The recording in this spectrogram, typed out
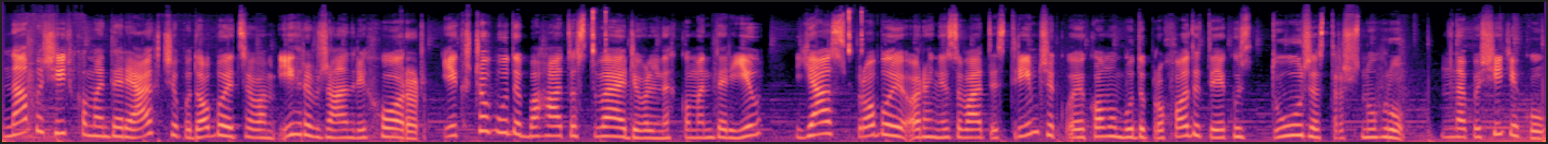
Напишіть в коментарях, чи подобаються вам ігри в жанрі хорор. Якщо буде багато стверджувальних коментарів, я спробую організувати стрімчик, у якому буду проходити якусь дуже страшну гру. Напишіть яку.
